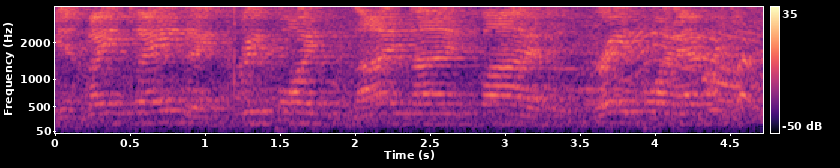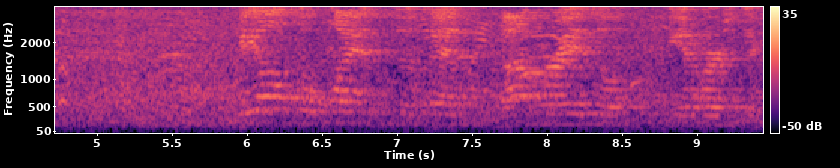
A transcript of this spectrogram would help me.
He has maintained a 3.995 grade point average. He also plans to attend Valparaiso University.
